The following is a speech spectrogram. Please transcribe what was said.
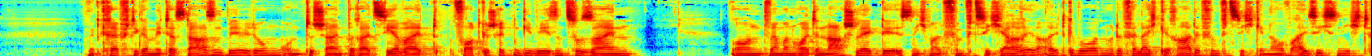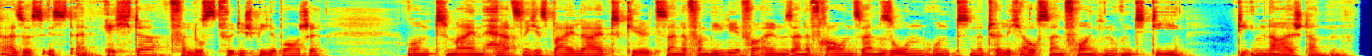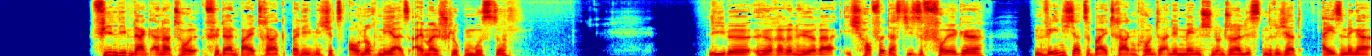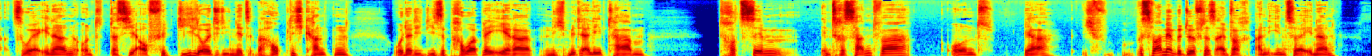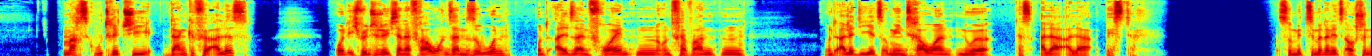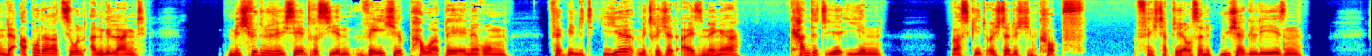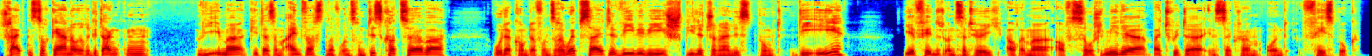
mit kräftiger Metastasenbildung und es scheint bereits sehr weit fortgeschritten gewesen zu sein. Und wenn man heute nachschlägt, der ist nicht mal 50 Jahre alt geworden oder vielleicht gerade 50, genau weiß ich es nicht. Also es ist ein echter Verlust für die Spielebranche. Und mein herzliches Beileid gilt seiner Familie, vor allem seiner Frau und seinem Sohn und natürlich auch seinen Freunden und die, die ihm nahe standen. Vielen lieben Dank, Anatol, für deinen Beitrag, bei dem ich jetzt auch noch mehr als einmal schlucken musste. Liebe Hörerinnen und Hörer, ich hoffe, dass diese Folge ein wenig dazu beitragen konnte, an den Menschen und Journalisten Richard Eisenmenger zu erinnern und dass sie auch für die Leute, die ihn jetzt überhaupt nicht kannten oder die diese Powerplay-Ära nicht miterlebt haben, trotzdem interessant war und ja, ich, es war mir ein Bedürfnis einfach an ihn zu erinnern. Mach's gut, Richie. Danke für alles. Und ich wünsche natürlich seiner Frau und seinem Sohn und all seinen Freunden und Verwandten und alle, die jetzt um ihn trauern, nur das aller, allerbeste. Somit sind wir dann jetzt auch schon in der Abmoderation angelangt. Mich würde natürlich sehr interessieren, welche Powerplay-Erinnerungen verbindet ihr mit Richard Eisenmenger? Kanntet ihr ihn? Was geht euch da durch den Kopf? Vielleicht habt ihr ja auch seine Bücher gelesen. Schreibt uns doch gerne eure Gedanken. Wie immer geht das am einfachsten auf unserem Discord-Server oder kommt auf unsere Webseite www.spielejournalist.de Ihr findet uns natürlich auch immer auf Social Media, bei Twitter, Instagram und Facebook.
